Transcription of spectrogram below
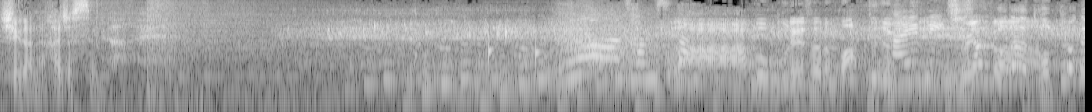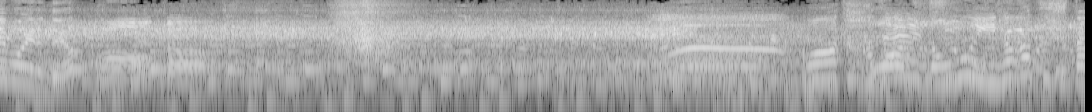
시간을 가졌습니다. 우와, 잠시만. 와, 뭐 물에서는 뭐 압도적이지. 다이빙. 지상보다 더 편해 보이는데요? 어. 와, 다들 너무 인어 같으시다.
